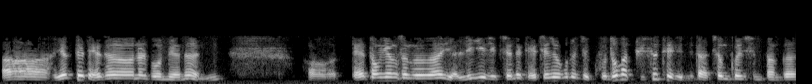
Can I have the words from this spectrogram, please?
아, 역대 대선을 보면은 어, 대통령 선거가 열리기 직전에 대체적으로 이제 구도가 비슷해집니다. 정권 심판과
